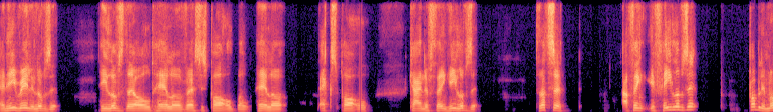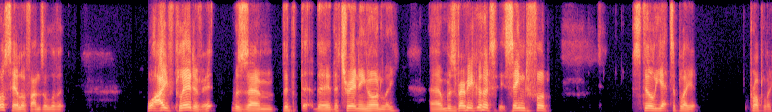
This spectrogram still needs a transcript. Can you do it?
And he really loves it. He loves the old Halo versus Portal, well, Halo X Portal kind of thing. He loves it. So that's a, I think if he loves it, probably most Halo fans will love it. What I've played of it was um, the, the the training only, um, was very good. It seemed fun. Still yet to play it properly.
